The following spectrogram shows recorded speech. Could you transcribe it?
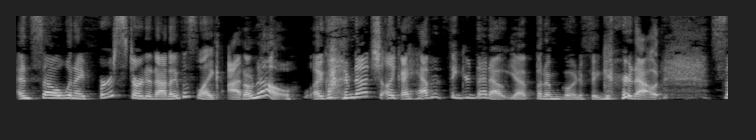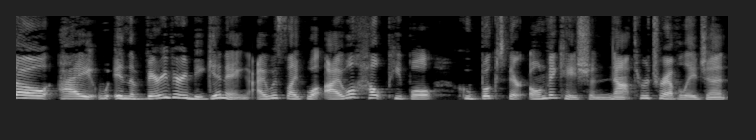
And so when I first started out, I was like, I don't know. Like, I'm not sure, like, I haven't figured that out yet, but I'm going to figure it out. So I, in the very, very beginning, I was like, well, I will help people who booked their own vacation, not through a travel agent.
